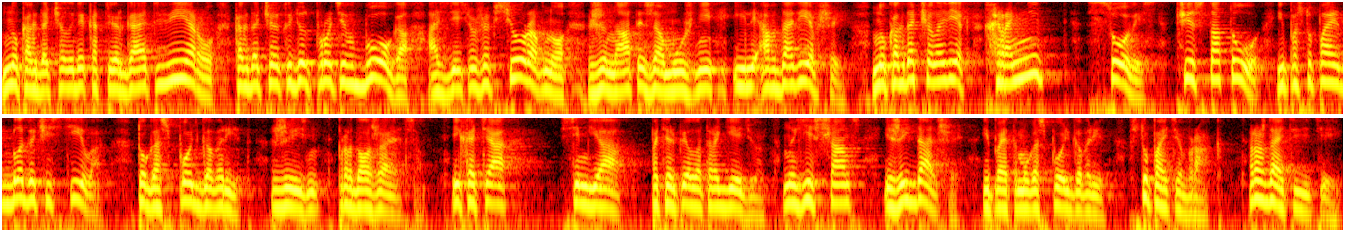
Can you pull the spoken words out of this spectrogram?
но когда человек отвергает веру, когда человек идет против Бога, а здесь уже все равно, женатый, замужний или овдовевший. Но когда человек хранит совесть, чистоту и поступает благочестиво, то Господь говорит, жизнь продолжается. И хотя семья потерпела трагедию, но есть шанс и жить дальше. И поэтому Господь говорит, вступайте в брак, рождайте детей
